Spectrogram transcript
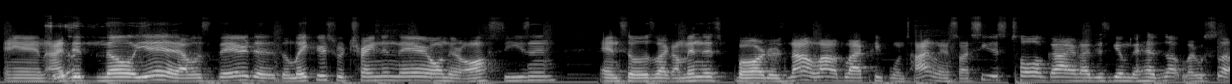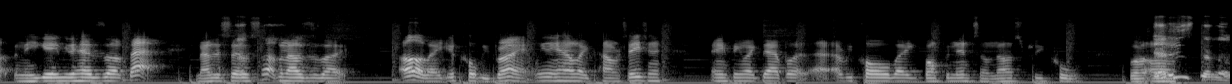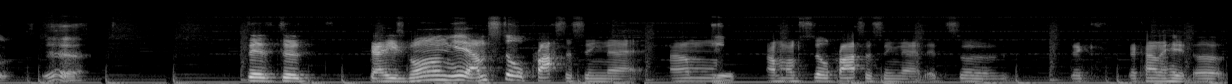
and I didn't know. Yeah, I was there. the The Lakers were training there on their off season, and so it was like I'm in this bar. There's not a lot of black people in Thailand, so I see this tall guy, and I just give him the heads up, like "What's up?" And he gave me the heads up back, and I just said "What's up?" And I was just like, "Oh, like you're Kobe Bryant." We didn't have like a conversation, anything like that, but I, I recall like bumping into him. That was pretty cool. But, that um, is dope. Yeah. The the that he's gone. Yeah, I'm still processing that. Um, yeah. I'm I'm still processing that. It's uh, that that kind of hit uh,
